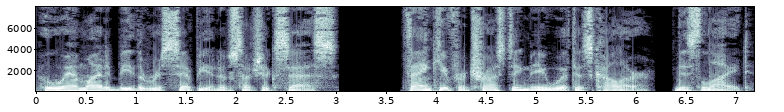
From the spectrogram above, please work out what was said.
Who am I to be the recipient of such excess? Thank you for trusting me with this color, this light.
